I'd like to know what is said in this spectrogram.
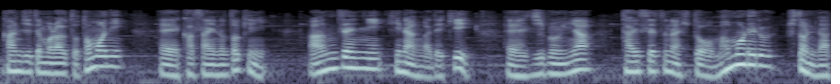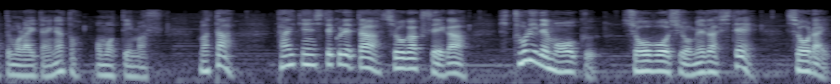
感じてもらうとともに、えー火災の時に安全に避難ができ、えー自分や大切な人を守れる人になってもらいたいなと思っています。また、体験してくれた小学生が一人でも多く消防士を目指して将来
